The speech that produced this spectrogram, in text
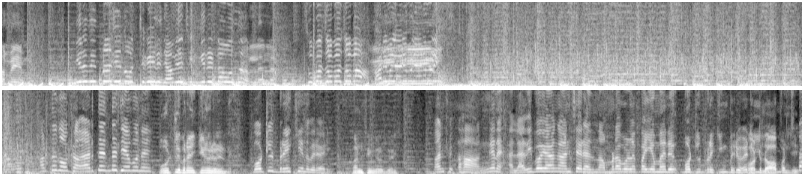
സമയം. ഇങ്ങനെ നിന്നാ ചെയ്യുന്ന ഒറ്റ കയ്യിൽ ഞാൻ വിചാരിച്ചു ഇങ്ങനെ ഉണ്ടാവുന്നു അല്ലല്ല. അടിപൊളി അടിപൊളി അടുത്ത നോക്കാം. അടുത്ത എന്താ ചെയ്യാൻ പോന്നെ? ബോട്ടിൽ പരിപാടി ഉണ്ട് ബോട്ടിൽ ബ്രേക്ക് ചെയ്യുന്ന പരിപാടി. വൺ ഫിംഗർ ബ്രേക്ക് ആ അങ്ങനെ. അല്ലാതെ ഇപ്പൊ ഞാൻ കാണിച്ചു തരാം. നമ്മുടെ പയ്യന്മാര് ബോട്ടിൽ ബ്രേക്കിംഗ് പരിപാടി. ബോട്ടിൽ ഓപ്പൺ ചെയ്യും.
